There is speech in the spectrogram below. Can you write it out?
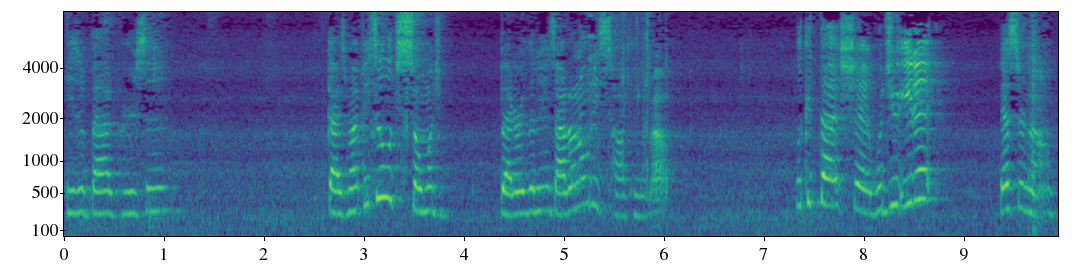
He's a bad person. Guys, my pizza looks so much better than his. I don't know what he's talking about. Look at that shit. Would you eat it? Yes or no?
